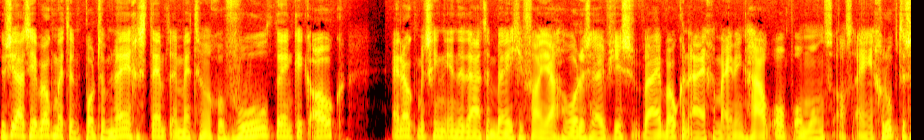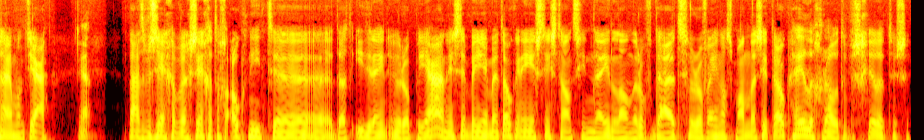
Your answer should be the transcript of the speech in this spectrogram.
Dus ja, ze hebben ook met hun portemonnee gestemd en met hun gevoel, denk ik ook. En ook misschien inderdaad een beetje van, ja, hoor eens eventjes, wij hebben ook een eigen mening. Hou op om ons als één groep te zijn. Want ja, Ja. laten we zeggen, we zeggen toch ook niet eh, dat iedereen Europeaan is. Dan ben je bent ook in eerste instantie Nederlander of Duitser of Engelsman. Daar zitten ook hele grote verschillen tussen.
